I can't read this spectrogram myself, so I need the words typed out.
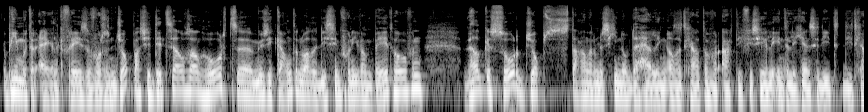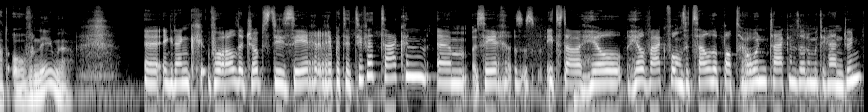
Wie moet er eigenlijk vrezen voor zijn job? Als je dit zelfs al hoort, uh, muzikanten, we hadden die symfonie van Beethoven. Welke soort jobs staan er misschien op de helling als het gaat over artificiële intelligentie die het, die het gaat overnemen? Uh, ik denk vooral de jobs die zeer repetitieve taken, um, zeer, iets dat heel, heel vaak volgens hetzelfde patroon taken zullen moeten gaan doen.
